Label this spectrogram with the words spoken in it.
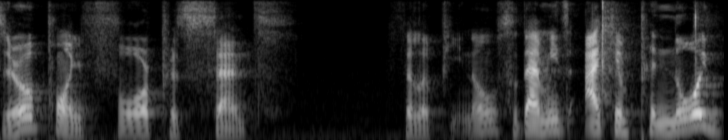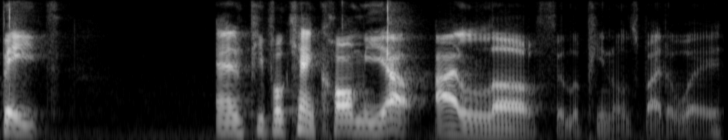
0.4% Filipino. So that means I can Pinoy bait and people can't call me out. I love Filipinos, by the way.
